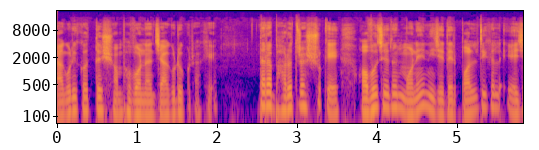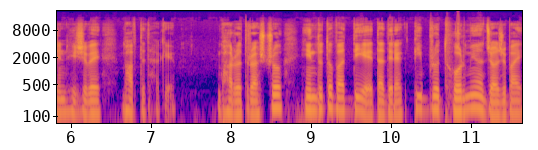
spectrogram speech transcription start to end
নাগরিকত্বের সম্ভাবনা জাগরুক রাখে। তারা ভারত রাষ্ট্রকে অবচেতন মনে নিজেদের পলিটিক্যাল এজেন্ট হিসেবে ভাবতে থাকে। ভারত রাষ্ট্র হিন্দুত্ববাদ দিয়ে তাদের এক তীব্র ধর্মীয় জজবায়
